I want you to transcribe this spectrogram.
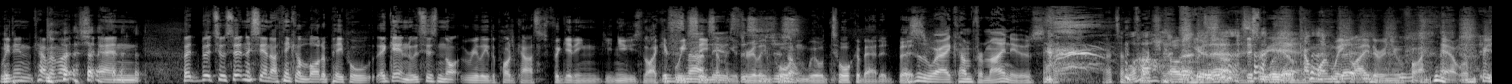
we didn't cover much, and but but to a certain extent, I think a lot of people. Again, this is not really the podcast for getting your news. Like This if we is not see something news. that's This really is just- important, we'll talk about it. But This is where I come for my news. That's unfortunate Oh, to hear that. just Yeah. come one week later and you'll find out when we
